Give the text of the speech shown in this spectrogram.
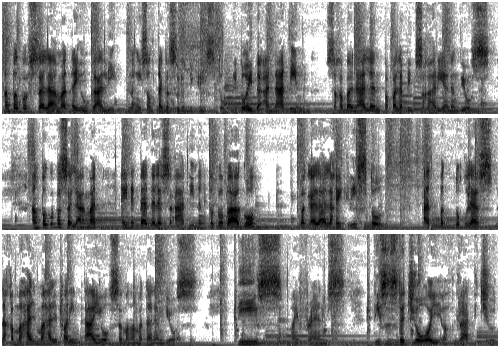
Ang pagpapasalamat ay ugali ng isang tagasunod ni Kristo. Ito ay daan natin sa kabanalan papalapit sa kaharian ng Diyos. Ang pagpapasalamat ay nagdadala sa atin ng pagbabago, pag-alala kay Kristo, at pagtuklas na kamahal-mahal pa rin tayo sa mga mata ng Diyos. This, my friends, this is the joy of gratitude.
